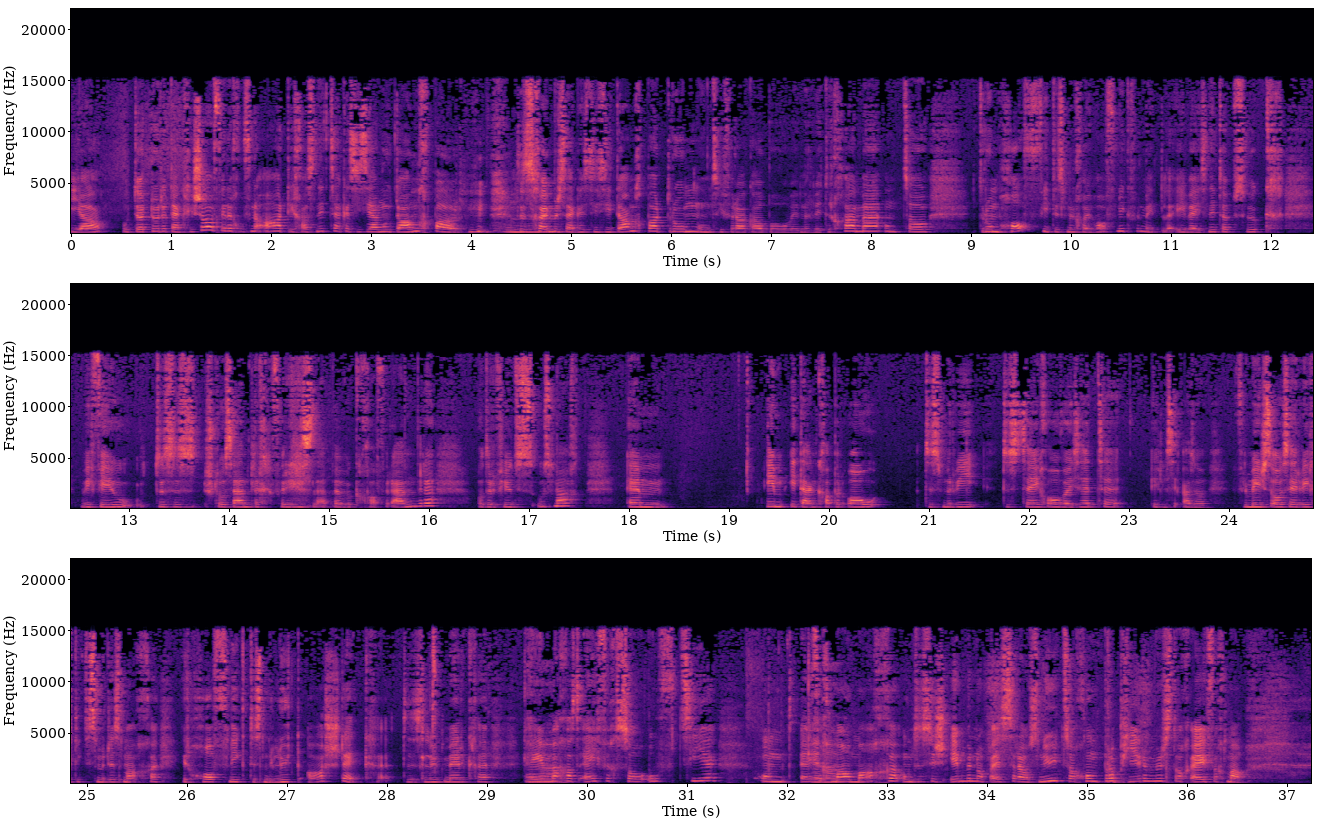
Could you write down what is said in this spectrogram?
ja, und dort denke ich schon, vielleicht auf eine Art, ich kann es nicht sagen, sie sind auch dankbar. Mhm. Das können wir sagen, sie sind dankbar darum und sie fragen auch, wenn wir wieder kommen und so. Darum hoffe ich, dass wir Hoffnung vermitteln können. Ich weiß nicht, ob es wirklich, wie viel das es schlussendlich für ihr Leben wirklich kann verändern kann oder wie viel das ausmacht. Ähm, ich, denke aber auch, dass wir wie das Zeichen auch, weil es hat, also für mich ist es auch sehr wichtig, dass wir das machen, in der Hoffnung, dass wir Leute anstecken. Dass Leute merken, hey, genau. man kann es einfach so aufziehen und einfach genau. mal machen und es ist immer noch besser als nichts. So, komm, probieren wir es doch einfach mal.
